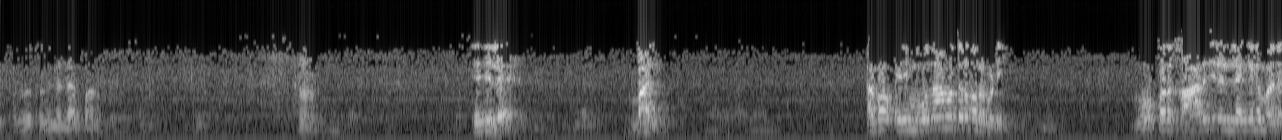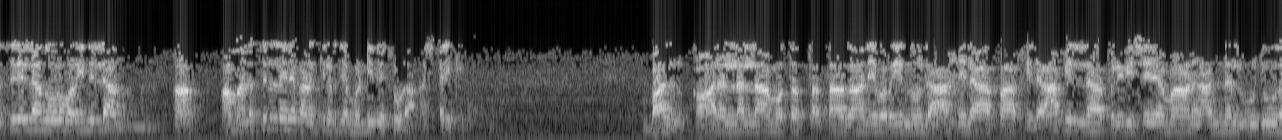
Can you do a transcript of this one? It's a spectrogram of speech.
ഇപ്പം ശരിയില്ലേ ബൽ. അപ്പൊ ഇനി മൂന്നാമത്തെ മറുപടി. മൂപ്പർ ഹാർജിലില്ലെങ്കിലും മനസ്സിലില്ല എന്ന് ഓർ പറയുന്നില്ല. ആ ആ മനസ്സിലുള്ളതിനെ കണക്കിലെടുത്ത് ഞാൻ വെണ്ണീന്ന് വെച്ചൂടാ. ശരിക്കും ബൽ കാലല്ലാമത്തെ തത്താദാനി പറയുന്നു ലാ ഹിലാഫില്ലാത്തൊരു വിഷയമാണ്. അന്നൽ വുജൂദ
